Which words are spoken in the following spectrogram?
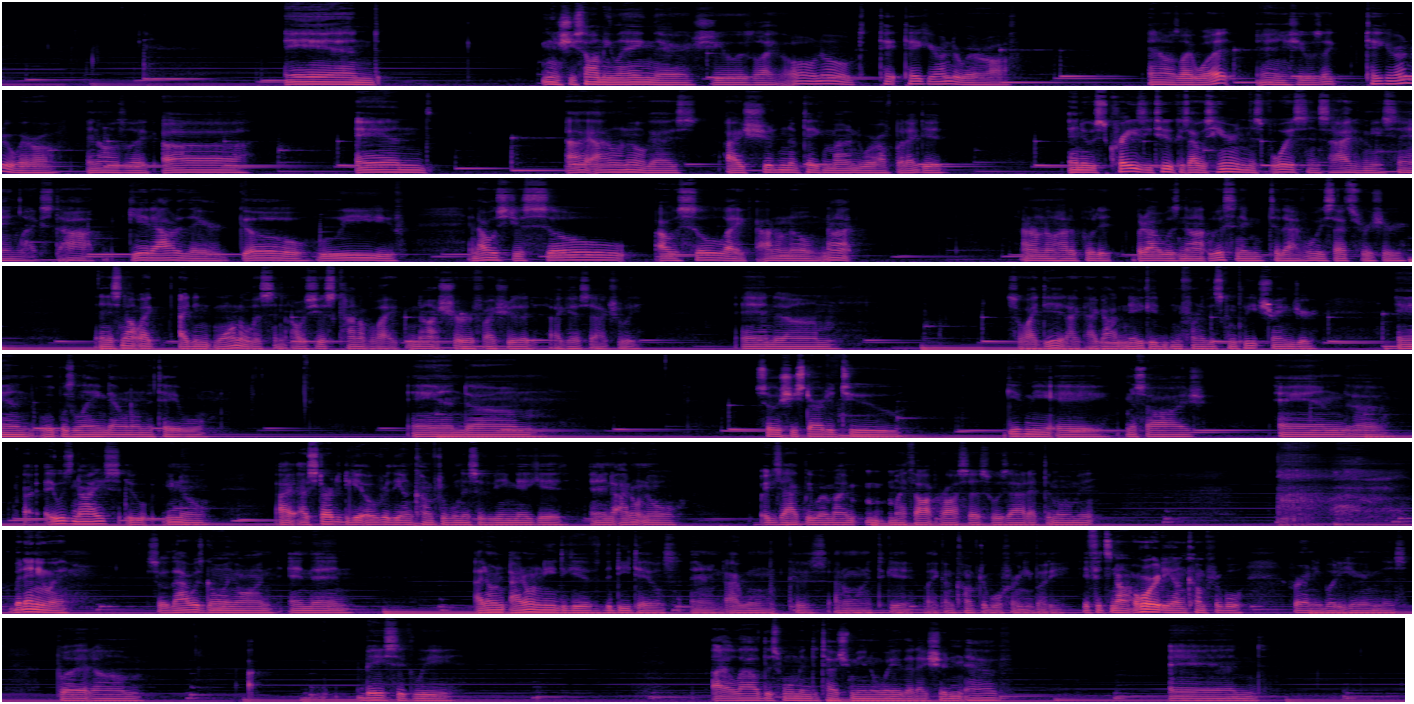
and when she saw me laying there, she was like, "Oh no, t- take your underwear off." And I was like, "What?" And she was like, "Take your underwear off." And I was like, "Uh." And I I don't know, guys. I shouldn't have taken my underwear off, but I did. And it was crazy too cuz I was hearing this voice inside of me saying like, "Stop. Get out of there. Go. Leave." And I was just so I was so like, I don't know, not I don't know how to put it but I was not listening to that voice, that's for sure. And it's not like I didn't want to listen. I was just kind of like not sure if I should, I guess, actually. And um, so I did. I, I got naked in front of this complete stranger and was laying down on the table. And um, so she started to give me a massage and uh, it was nice. It, you know, I, I started to get over the uncomfortableness of being naked, and I don't know exactly where my my thought process was at at the moment. But anyway, so that was going on, and then I don't I don't need to give the details, and I won't because I don't want it to get like uncomfortable for anybody. If it's not already uncomfortable for anybody hearing this. But um, basically, I allowed this woman to touch me in a way that I shouldn't have. And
